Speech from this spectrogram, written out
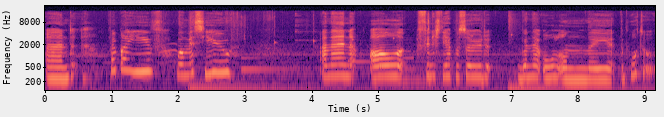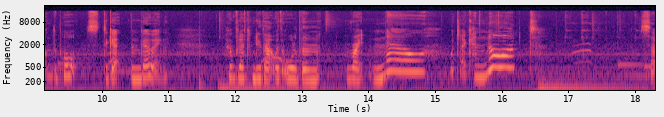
And bye-bye, Eve. We'll miss you. And then I'll finish the episode when they're all on the, the portal, the ports, to get them going. Hopefully I can do that with all of them right now, which I cannot. So...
